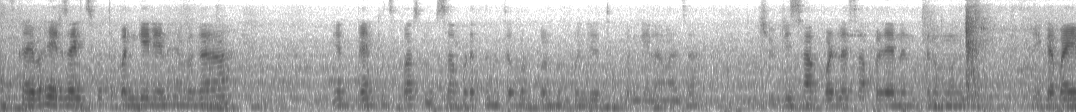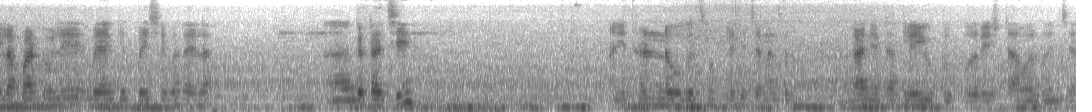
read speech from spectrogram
आज काय बाहेर जायचं होतं पण गेले नाही बघा. एक बँकेचं पासबुक सापडत नव्हतं हुडकून हुडकून जे पण गेला माझा. शेवटी सापडलं सापडल्यानंतर मग एका बाईला पाठवले बँकेत पैसे भरायला गटाचे. आणि थंड वगैरे झोपले त्याच्यानंतर गाणे टाकले यूट्यूबवर इंस्टावर दोनच्या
